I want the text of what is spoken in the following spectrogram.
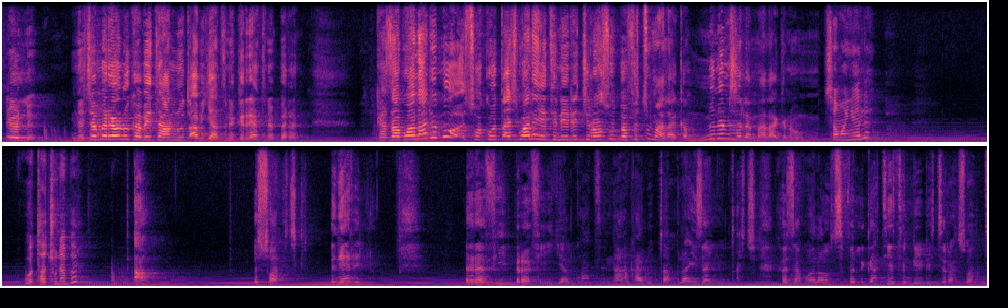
ይኸውልህ መጀመሪያውኑ ከቤት አንውጣ ብያት ነግሬያት ነበረ። ከዛ በኋላ ደግሞ እሷ ከወጣች በኋላ የት ሄደች ራሱ በፍጹም አላውቅም። ምንም ስለማላውቅ ነው። ሰማኛለህ? ወታችሁ ነበር? አዎ እሷ ነች፣ ግን እኔ አይደለም። ረፊ ረፊ እያልኳት እና ካልወጣም ብላ ይዛኝ ወጣች። ከዛ በኋላ አሁን ስፈልጋት የት እንደሄደች ራሱ አጥቷ።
